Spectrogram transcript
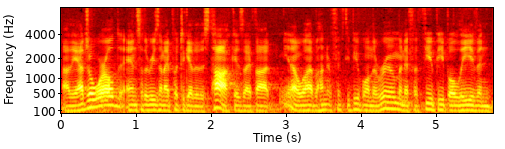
uh, the agile world. And so the reason I put together this talk is I thought, you know, we'll have 150 people in the room, and if a few people leave and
